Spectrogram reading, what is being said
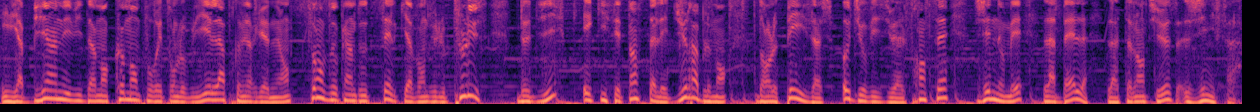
il y a bien évidemment, comment pourrait-on l'oublier, la première gagnante, sans aucun doute celle qui a vendu le plus de disques et qui s'est installée durablement dans le paysage audiovisuel français. J'ai nommé la belle, la talentueuse Jennifer.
